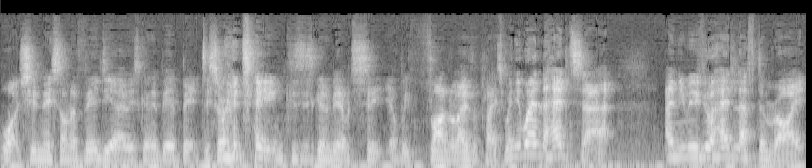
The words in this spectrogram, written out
watching this on a video is going to be a bit disorientating because it's going to be able to see you'll be flying all over the place. When you're wearing the headset and you move your head left and right,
